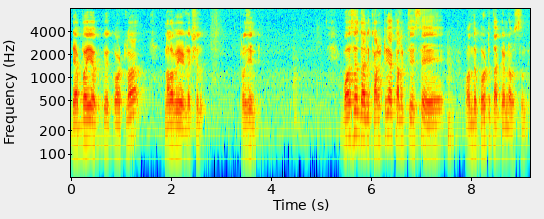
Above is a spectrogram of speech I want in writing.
డెబ్బై ఒక్క కోట్ల నలభై ఏడు లక్షలు ప్రజెంట్. బహుశా దాన్ని కరెక్ట్గా కలెక్ట్ చేస్తే వంద కోట్లు తగ్గండి వస్తుంది.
